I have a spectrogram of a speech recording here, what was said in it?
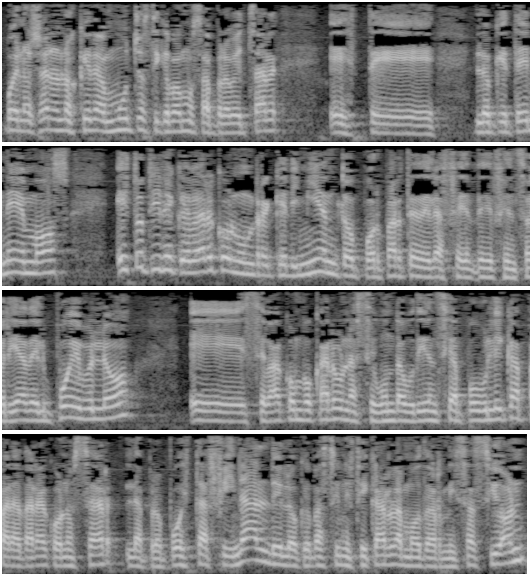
Bueno, ya no nos quedan muchos, así que vamos a aprovechar este, lo que tenemos. Esto tiene que ver con un requerimiento por parte de la Defensoría del Pueblo. Eh, se va a convocar una segunda audiencia pública para dar a conocer la propuesta final de lo que va a significar la modernización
